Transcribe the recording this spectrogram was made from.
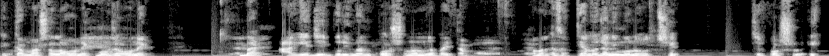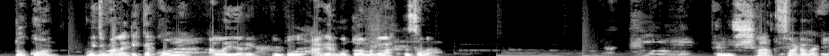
টিক্কা মশালা অনেক মজা অনেক। বাট আগে যে পরিমাণ পশম আমরা পাইতাম, আমার কাছে কেন জানি মনে হচ্ছে যে পশম একটু কম। নাকি মালাই টিক্কা কমই, আল্লাহ জানে, কিন্তু আগের মতো আমার লাগতেছে না। কিন্তু স্বাদ ফাটাফাটি।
